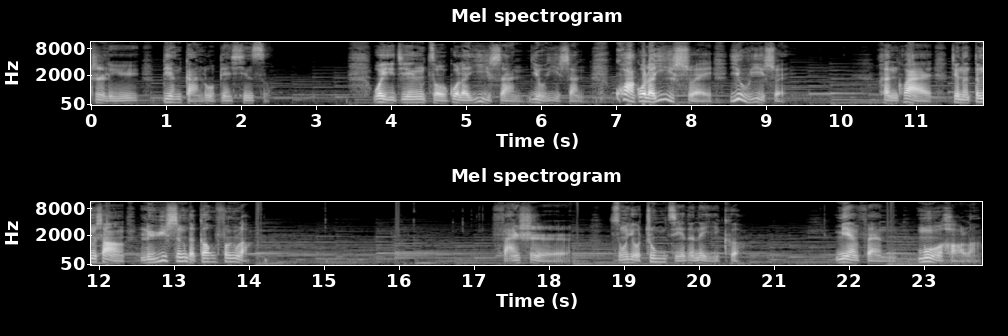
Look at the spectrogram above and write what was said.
智驴边赶路边心思：我已经走过了一山又一山，跨过了一水又一水，很快就能登上驴生的高峰了。凡事总有终结的那一刻。面粉磨好了，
